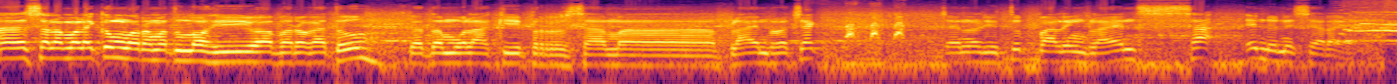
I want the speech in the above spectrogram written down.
Assalamualaikum warahmatullahi wabarakatuh. Ketemu lagi bersama Blind Project Channel Youtube paling blind Sa Indonesia Raya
